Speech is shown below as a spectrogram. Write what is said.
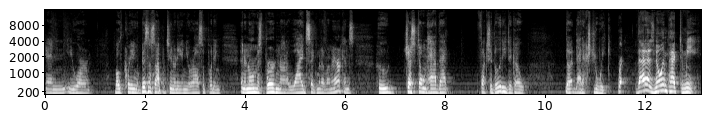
and you are both creating a business opportunity and you're also putting an enormous burden on a wide segment of Americans who just don't have that flexibility to go the, that extra week. Right. That has no impact to me.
